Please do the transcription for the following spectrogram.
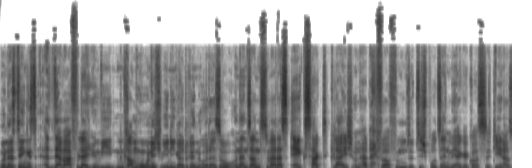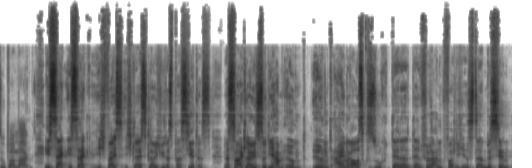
Und das Ding ist, also da war vielleicht irgendwie ein Gramm Honig weniger drin oder so und ansonsten war das exakt gleich und hat einfach 75% mehr gekostet, je nach Supermarkt. Ich sag, ich sag, ich weiß, ich weiß, glaube ich, wie das passiert ist. Das war, glaube ich, so, die haben irgend, irgendeinen rausgesucht, der dafür verantwortlich ist, da ein bisschen,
